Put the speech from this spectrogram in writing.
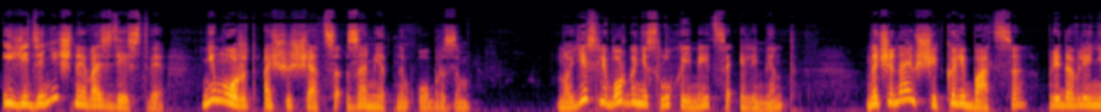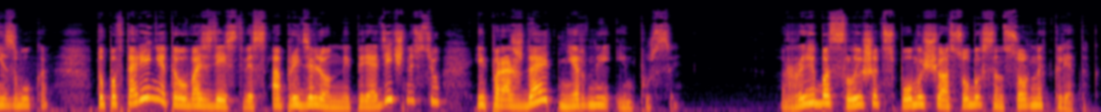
и единичное воздействие не может ощущаться заметным образом. Но если в органе слуха имеется элемент, начинающий колебаться при давлении звука, то повторение этого воздействия с определенной периодичностью и порождает нервные импульсы. Рыба слышит с помощью особых сенсорных клеток,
